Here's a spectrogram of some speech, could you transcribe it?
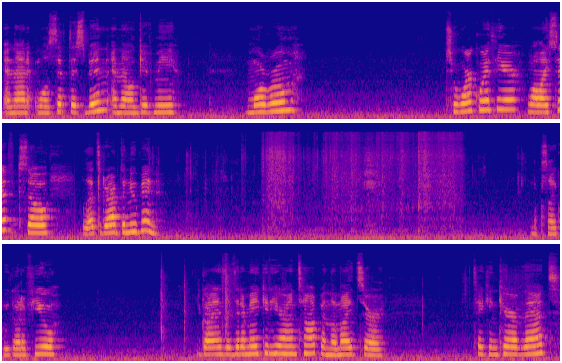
and then we'll sift this bin, and that'll give me more room to work with here while I sift. So let's grab the new bin. Looks like we got a few guys that didn't make it here on top and the mites are taking care of that.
